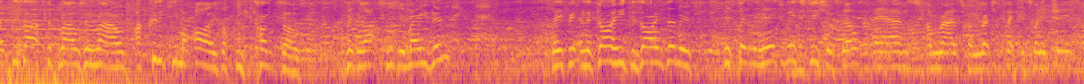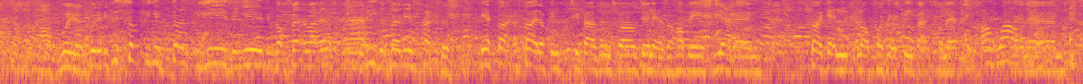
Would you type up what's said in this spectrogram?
Uh, just after browsing around, I couldn't keep my eyes off these consoles. I think they're absolutely amazing. They think, and the guy who designs them is this gentleman here. Do you introduce yourself? Um, I'm Raz from Retrospective 22. Oh, brilliant, brilliant. Is this something you've done for years and years and got better at it? 'Cause These are very impressive. Yeah, start, I started off in 2012 doing it as a hobby. Yeah. And started getting a lot of positive feedback from it. Oh, wow. And um,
